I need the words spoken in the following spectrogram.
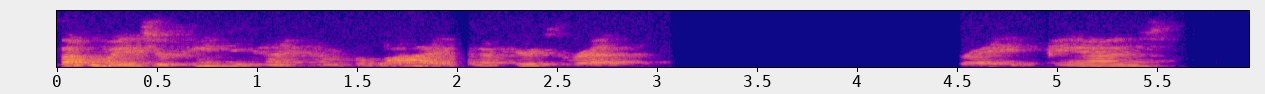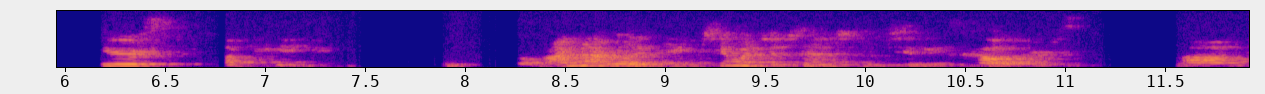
some ways your painting kind of comes alive. Now here's red, right? And here's a pink. So I'm not really paying too much attention to these colors. Um,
